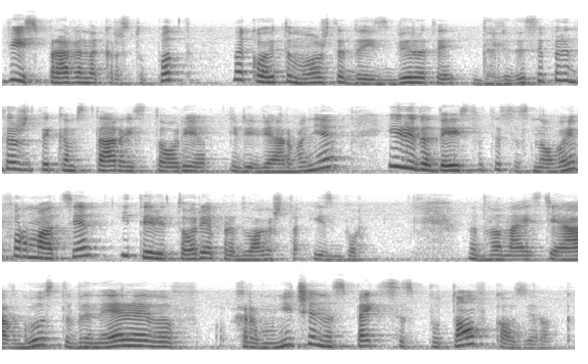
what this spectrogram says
ви изправя на кръстопът, на който можете да избирате дали да се придържате към стара история или вярвания, или да действате с нова информация и територия, предлагаща избор. На 12 август Венера е в хармоничен аспект с Плутон в Козирог.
